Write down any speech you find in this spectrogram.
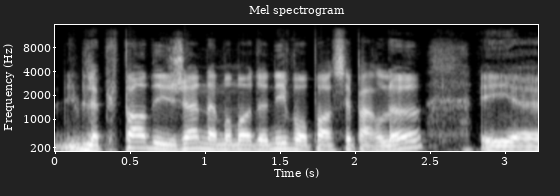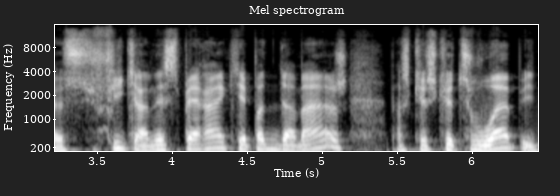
la plupart des jeunes à un moment donné vont passer par là et euh, suffit qu'en espérant qu'il n'y ait pas de dommages parce que ce que tu vois tu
